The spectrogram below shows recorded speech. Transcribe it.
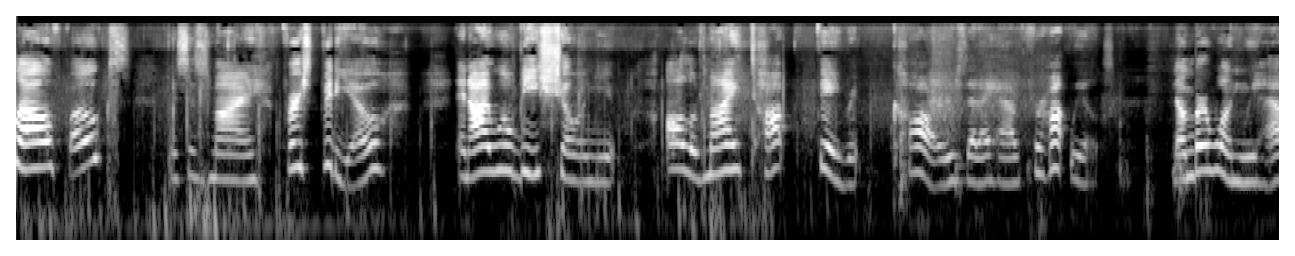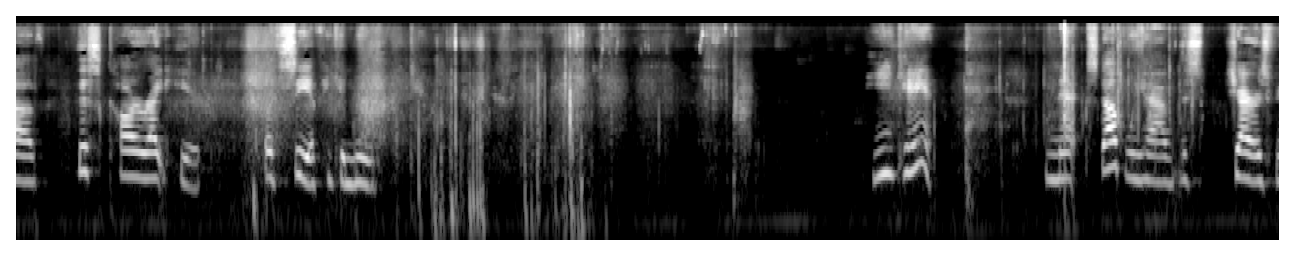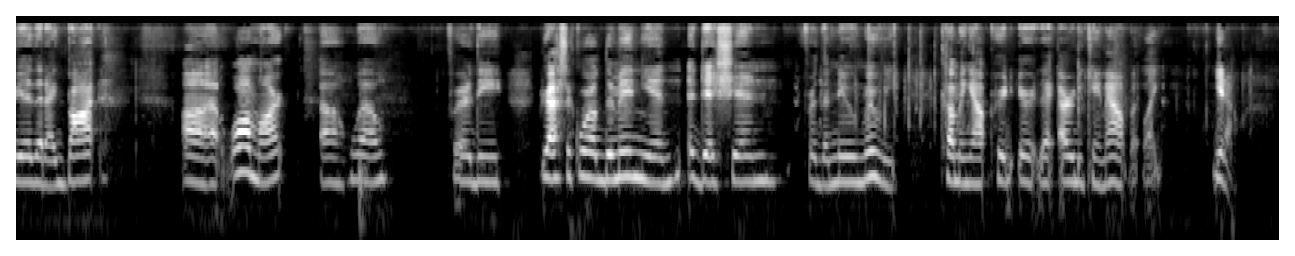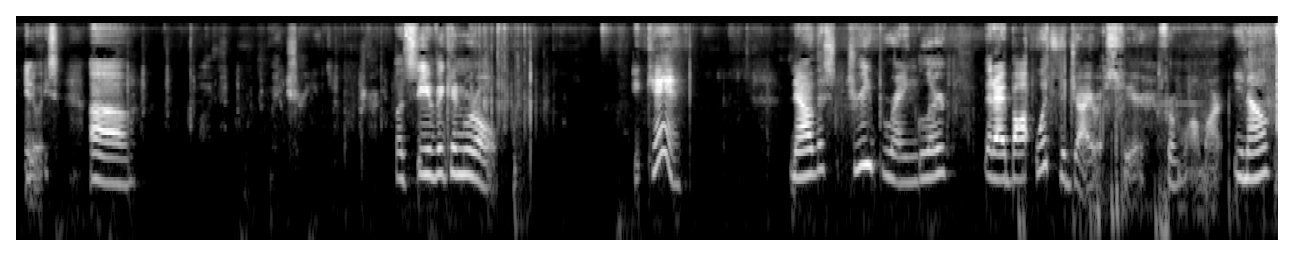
Hello folks, this is my first video and I will be showing you all of my top favorite cars that I have for Hot Wheels. Number one, we have this car right here. Let's see if he can move. He can't. Next up, we have this gyrosphere that I bought uh, at Walmart. Uh, well, for the Jurassic World Dominion edition for the new movie coming out pretty, or that already came out, but like, you know. Anyways, uh, let's see if it can roll. It can. Now this Jeep Wrangler that I bought with the gyrosphere from Walmart, you know?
